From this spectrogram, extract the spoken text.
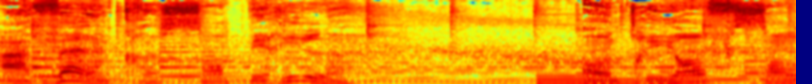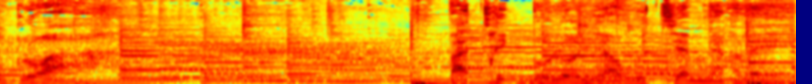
à vaincre sans péril, en triomphe sans gloire. Patrick Bologna, huitième merveille.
